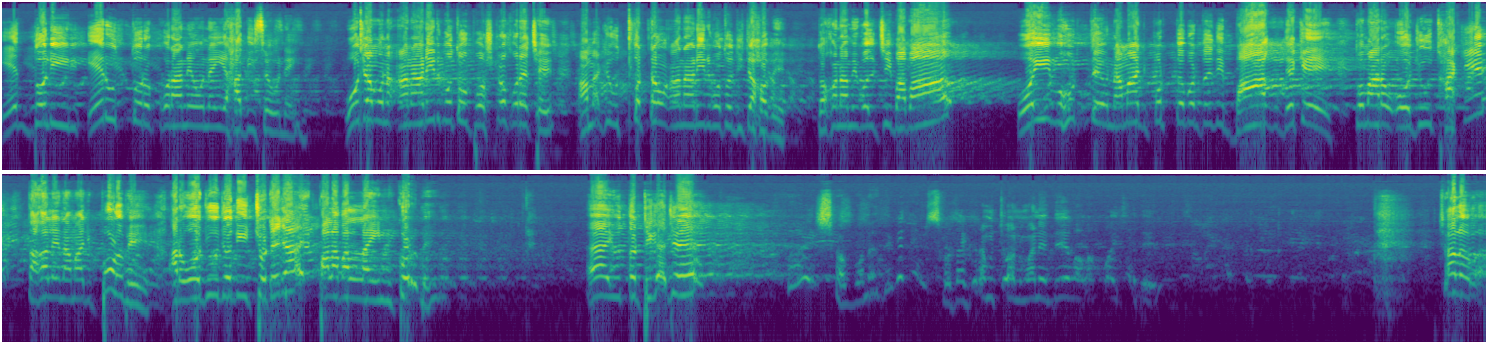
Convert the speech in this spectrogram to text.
এর দলিল, এর উত্তর কোরআনেও নেই, হাদিসেও নেই। ও যেমন আনাড়ির মতো প্রশ্ন করেছে, আমাকে উত্তরটাও আনাড়ির মতো দিতে হবে। তখন আমি বলছি, বাবা, ওই মুহূর্তে নামাজ পড়তে পড়তে যদি বাঘ দেখে তোমার অজু থাকে, তাহলে নামাজ পড়বে। আর অজু যদি চটে যায়, পালাবার লাইন করবে। এই, উত্তর ঠিক আছে? দে, বাবা, পয়সা দে। চলো বাবা,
